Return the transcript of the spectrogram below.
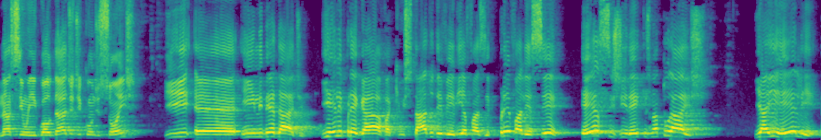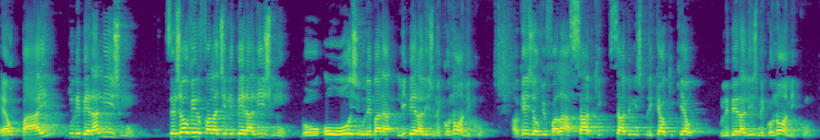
nasciam em igualdade de condições e é, em liberdade. E ele pregava que o Estado deveria fazer prevalecer esses direitos naturais. E aí ele é o pai do liberalismo. Vocês já ouviram falar de liberalismo, ou, ou hoje o liberalismo econômico? Alguém já ouviu falar? Sabe, que, sabe me explicar o que é o liberalismo econômico?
